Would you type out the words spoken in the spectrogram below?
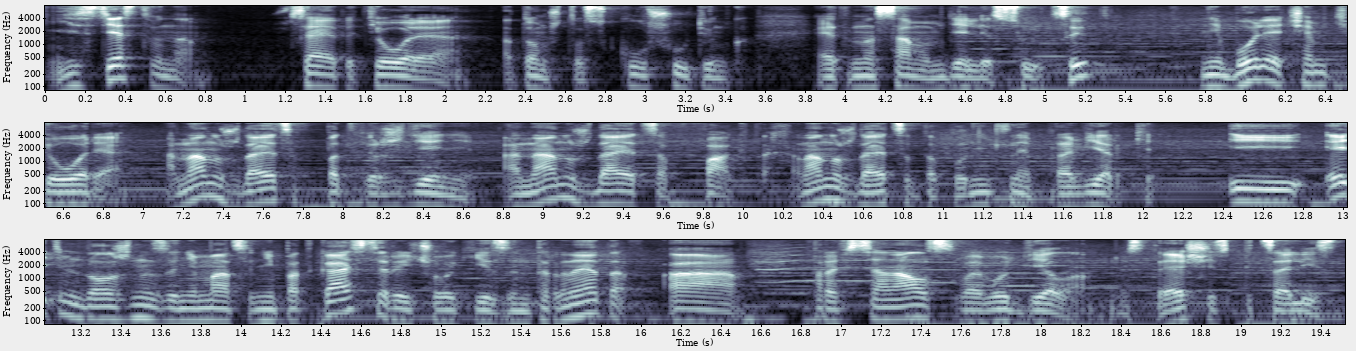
Естественно, вся эта теория о том, что скулшутинг это на самом деле суицид, не более чем теория. Она нуждается в подтверждении, она нуждается в фактах, она нуждается в дополнительной проверке. И этим должны заниматься не подкастеры и чуваки из интернетов, а профессионалы своего дела, настоящие специалисты.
